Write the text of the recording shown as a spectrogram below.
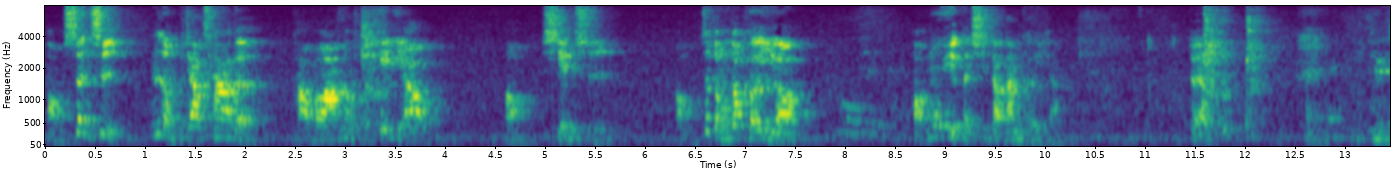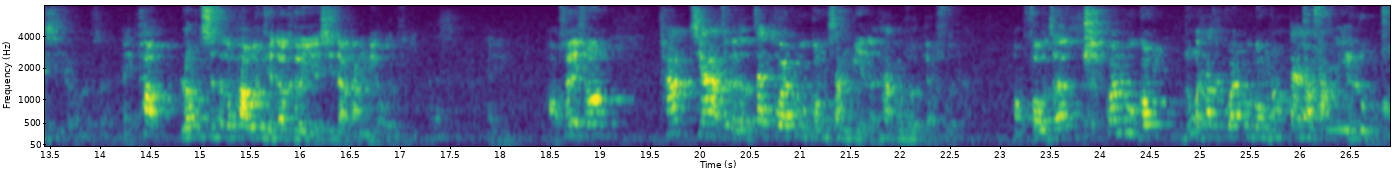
哦，甚至那种比较差的桃花，那种什么天姚。哦，咸池，哦，这种都可以哦。沐浴哦，沐浴也可以，洗澡当然可以啊。对啊。哎，一天洗都算。哎，泡龙池这个泡温泉都可以的，洗澡当然没有问题。哎，好，所以说他加这个在官禄宫上面呢，他的工作比较顺啊。哦，否则官禄宫如果他是官禄宫，然后带到当业禄哈，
